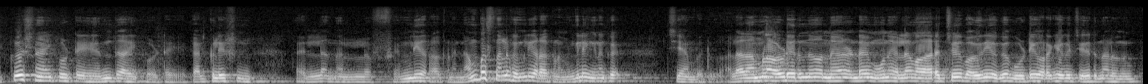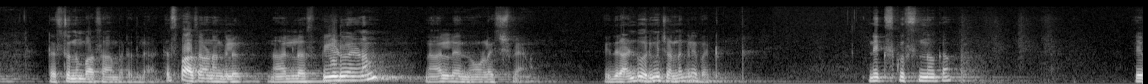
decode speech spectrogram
ഇക്വേഷൻ ആയിക്കോട്ടെ എന്തായിക്കോട്ടെ കാൽക്കുലേഷൻ എല്ലാം നല്ല ഫെമിലിയർ ആക്കണം. നമ്പേഴ്സ് നല്ല ഫെമിലിയർ ആക്കണം എങ്കിലും ഇങ്ങനെയൊക്കെ ചെയ്യാൻ പറ്റും. അല്ലാതെ നമ്മൾ അവിടെ ഇരുന്ന് ഒന്ന് രണ്ട് മൂന്ന് എല്ലാം വരച്ച് പകുതിയൊക്കെ കൂട്ടി കുറയ്ക്കുകയൊക്കെ ചെയ്തിരുന്നാലൊന്നും ടെസ്റ്റ് ഒന്നും പാസ്സാകാൻ പറ്റത്തില്ല. ടെസ്റ്റ് പാസ്സാകണമെങ്കിൽ നല്ല സ്പീഡ് വേണം നല്ല നോളജ് വേണം. ഇത് രണ്ടും ഒരുമിച്ചുണ്ടെങ്കിലേ പറ്റും. നെക്സ്റ്റ് ക്വസ്റ്റ്യൻ നോക്കാം. A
